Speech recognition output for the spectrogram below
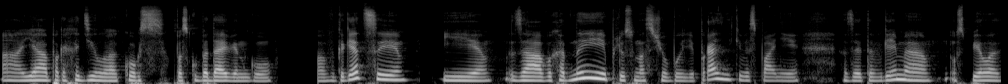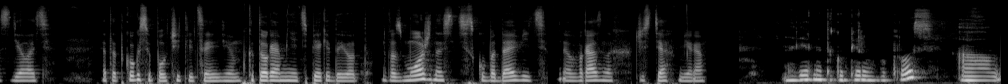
а, я проходила курс по скуба-дайвингу в Греции. И за выходные, плюс у нас еще были праздники в Испании, за это время успела сделать этот курс и получить лицензию, которая мне теперь дает возможность скуба-дайвить в разных частях мира. Наверное, такой первый вопрос. А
